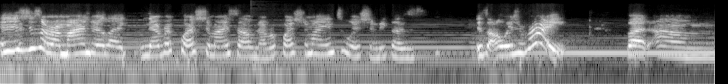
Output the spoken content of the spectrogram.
And it's just a reminder like, never question myself, never question my intuition because it's always right. But, um,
